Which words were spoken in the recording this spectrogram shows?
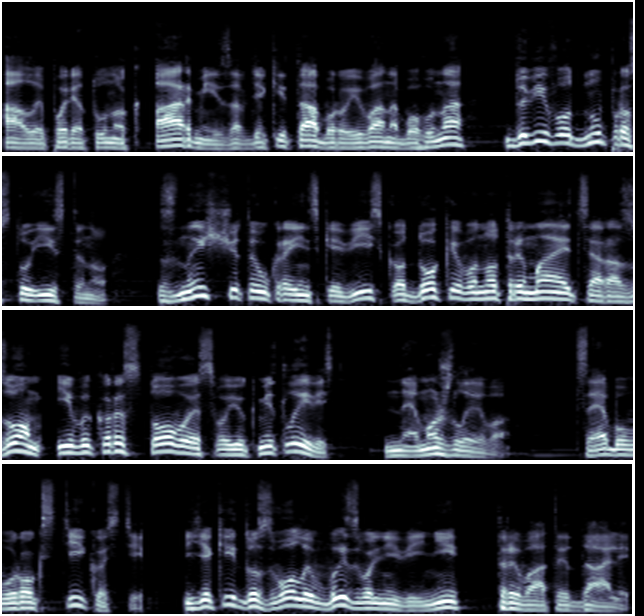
але порятунок армії завдяки табору Івана Богуна довів одну просту істину знищити українське військо, доки воно тримається разом і використовує свою кмітливість, неможливо. Це був урок стійкості, який дозволив визвольній війні тривати далі.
